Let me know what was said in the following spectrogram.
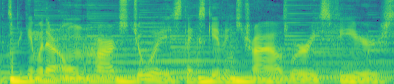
Let's begin with our own hearts, joys, thanksgivings, trials, worries, fears.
